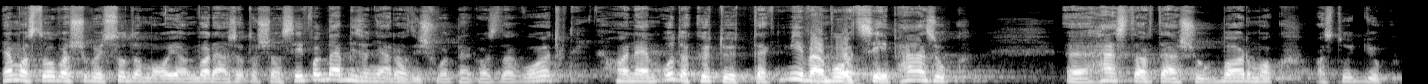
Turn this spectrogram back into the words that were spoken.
Nem azt olvassuk, hogy Szodoma olyan varázslatosan szép volt, bár bizonyára az is volt, mert gazdag volt, hanem oda kötődtek, nyilván volt szép házuk, eh, háztartásuk, barmok, azt tudjuk,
